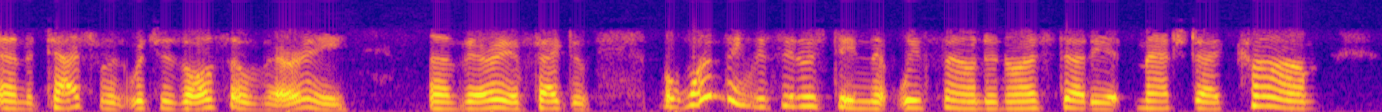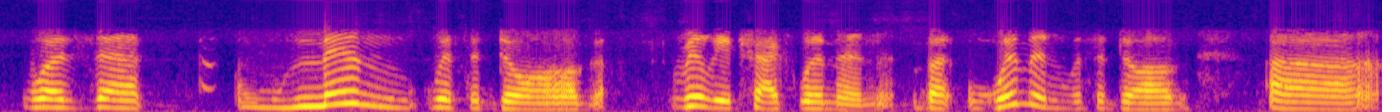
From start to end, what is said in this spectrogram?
an attachment, which is also very uh, very effective. But one thing that's interesting that we found in our study at Match.com was that men with a dog really attract women, but women with a dog uh,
